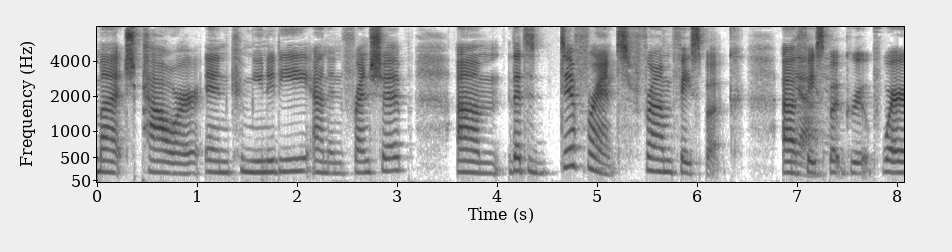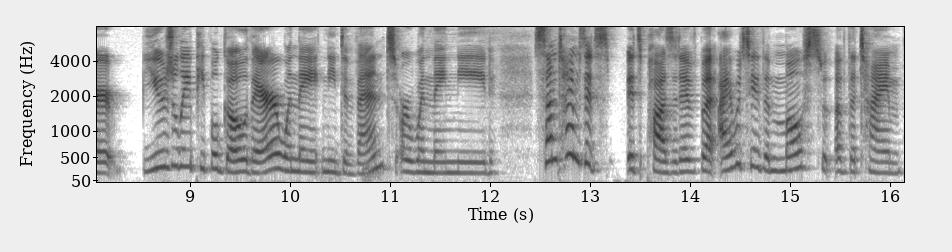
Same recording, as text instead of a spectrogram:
much power in community and in friendship um, that's different from Facebook, a yeah. Facebook group, where usually people go there when they need to vent or when they need sometimes it's it's positive but i would say the most of the time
